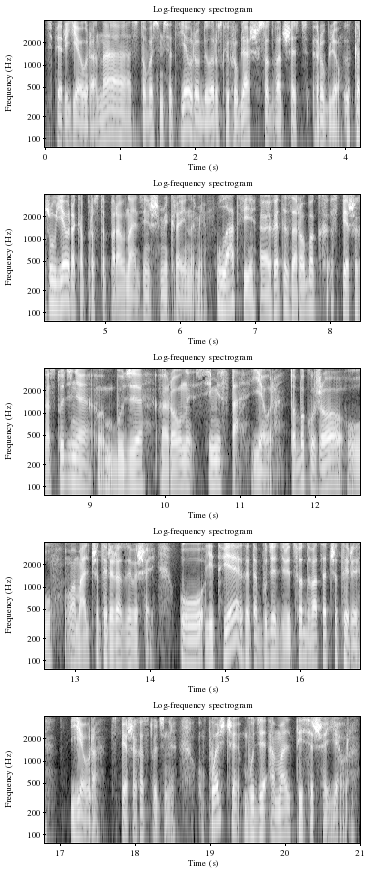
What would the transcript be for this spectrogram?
цяпер еўра на 180 еўра беларускіх рубля 626 рублёў кажу еўра каб просто параўнаць з іншымі краінамі у Латвіі гэты заробак з першага студзеня будзе роўны 700 еўра то бок ужо у амаль 4 разы вышэй. У літве гэта будзе 924 еўра з першага студзеня. У Польшчы будзе амаль 1000 еўра.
